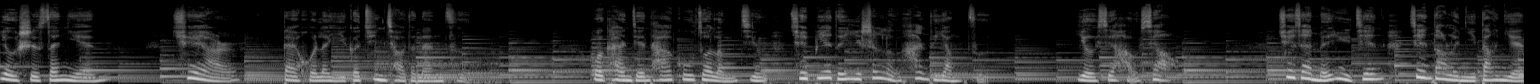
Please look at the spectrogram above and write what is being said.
又是三年，雀儿带回了一个俊俏的男子。我看见他故作冷静，却憋得一身冷汗的样子。有些好笑，却在眉宇间见到了你当年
